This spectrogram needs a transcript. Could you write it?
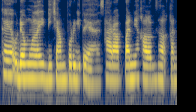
kayak udah mulai dicampur gitu ya. Harapannya kalau misalkan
